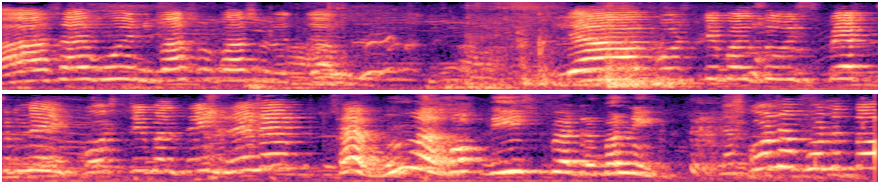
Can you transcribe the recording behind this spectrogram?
હા સાહેબ હું એની પાછળ પાછળ જ જાઉં લે આ કોન્સ્ટેબલ તું ઇન્સ્પેક્ટર નહીં કોન્સ્ટેબલ થઈ રે ને સાહેબ હું આ કોક ઇન્સ્પેક્ટર બની ને કોનો ફોન હતો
